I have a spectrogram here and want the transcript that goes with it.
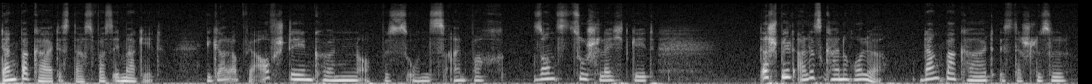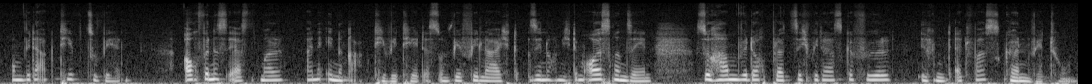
Dankbarkeit ist das, was immer geht. Egal, ob wir aufstehen können, ob es uns einfach sonst zu schlecht geht, das spielt alles keine Rolle. Dankbarkeit ist der Schlüssel, um wieder aktiv zu werden. Auch wenn es erstmal eine innere Aktivität ist und wir vielleicht sie noch nicht im Äußeren sehen, so haben wir doch plötzlich wieder das Gefühl, irgendetwas können wir tun.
